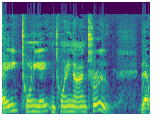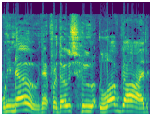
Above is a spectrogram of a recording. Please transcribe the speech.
8 28 and 29 true? That we know that for those who love God,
